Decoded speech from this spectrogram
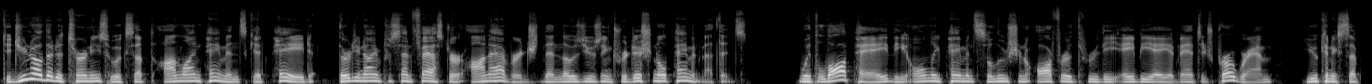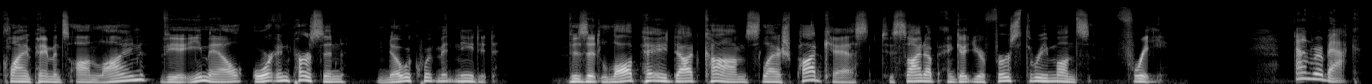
Did you know that attorneys who accept online payments get paid 39% faster on average than those using traditional payment methods? With LawPay, the only payment solution offered through the ABA Advantage program, you can accept client payments online, via email, or in person, no equipment needed. Visit lawpay.com slash podcast to sign up and get your first three months free. And we're back.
